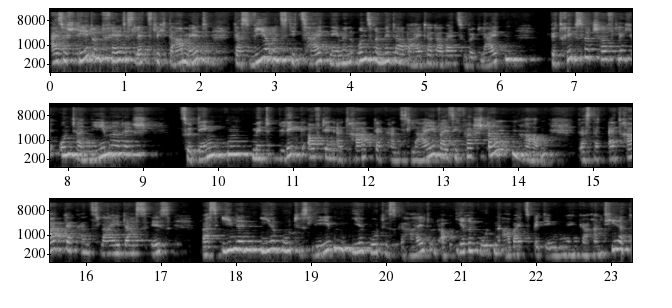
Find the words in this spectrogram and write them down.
Also steht und fällt es letztlich damit, dass wir uns die Zeit nehmen, unsere Mitarbeiter dabei zu begleiten, betriebswirtschaftlich, unternehmerisch zu denken mit Blick auf den Ertrag der Kanzlei, weil sie verstanden haben, dass der Ertrag der Kanzlei das ist, was ihnen ihr gutes Leben, ihr gutes Gehalt und auch ihre guten Arbeitsbedingungen garantiert.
